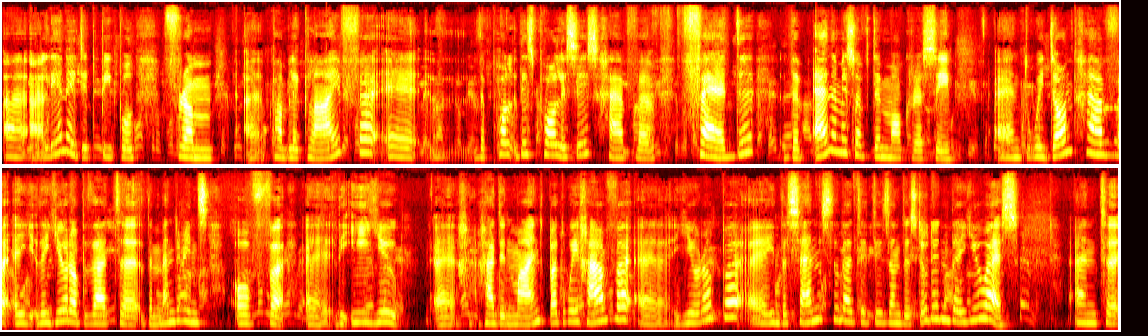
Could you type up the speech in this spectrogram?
uh, alienated people from uh, public life. Uh, the pol these policies have uh, fed the enemies of democracy, and we don't have the Europe that uh, the mandarins of uh, the EU had in mind, but we have uh, Europe uh, in the sense that it is understood in the US. And uh,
